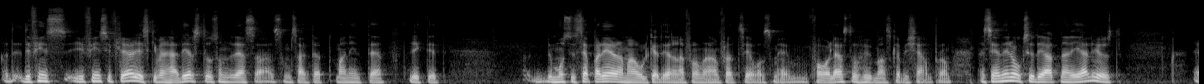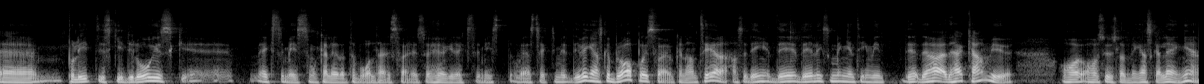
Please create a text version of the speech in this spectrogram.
det finns, det finns ju flera risker med det här. Dels då som, dessa, som sagt att man inte riktigt du måste separera de här olika delarna från varandra för att se vad som är farligast och hur man ska bekämpa dem. Men sen är det också det att när det gäller just eh, politisk ideologisk eh, extremism som kan leda till våld här i Sverige så är högerextremist och vänsterextremist, det är vi ganska bra på i Sverige att kunna hantera. Alltså det, det, det är liksom ingenting vi, det, det, här, det här kan vi ju och har, har sysslat med ganska länge.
